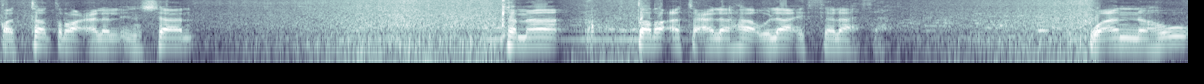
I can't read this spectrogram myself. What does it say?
قد تطرأ على الإنسان كما طرأت على هؤلاء الثلاثة وأنه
